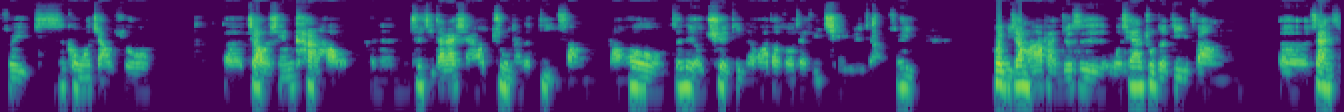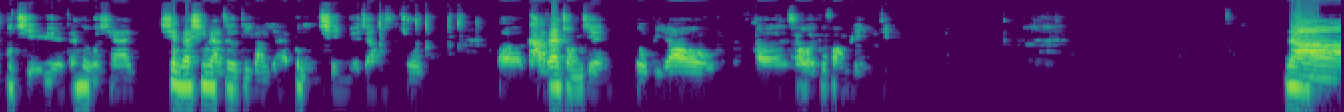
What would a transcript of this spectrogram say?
所以只是跟我讲说，呃，叫我先看好可能自己大概想要住哪个地方，然后真的有确定的话，到时候再去签约这样。所以。会比较麻烦，就是我现在住的地方，呃，暂时不解约，但是我现在现在新来这个地方也还不能签约，这样子就呃卡在中间，就比较呃稍微不方便一点。那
